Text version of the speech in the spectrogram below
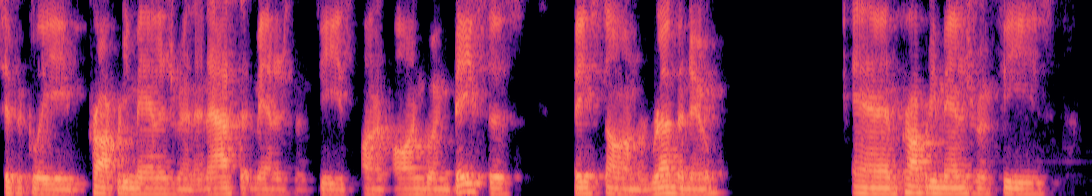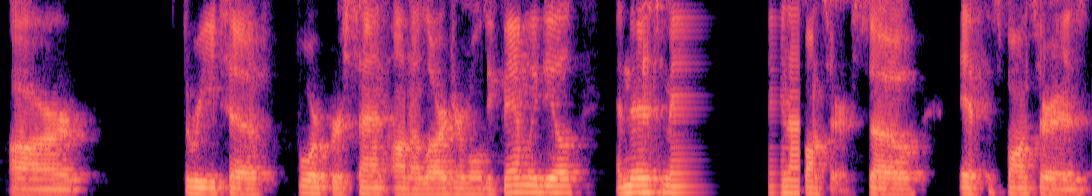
typically property management and asset management fees on an ongoing basis based on revenue, and property management fees are three to four percent on a larger multifamily deal, and this may not sponsor. So if the sponsor is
